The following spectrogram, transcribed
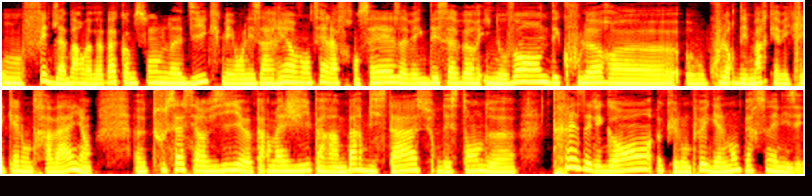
on fait de la barbe à papa comme son l'indique, mais on les a réinventés à la française avec des saveurs innovantes, des couleurs euh, aux couleurs des marques avec lesquelles on travaille. Euh, tout ça servi euh, par magie par un barbista sur des stands très élégants que l'on peut également personnaliser.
